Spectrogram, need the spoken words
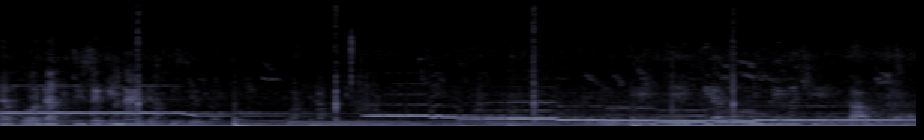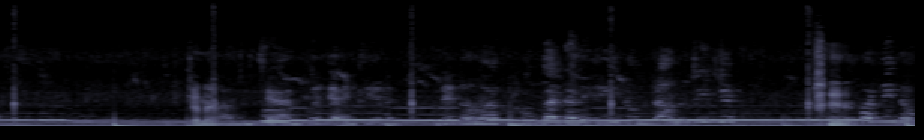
দেখো কি নাই ডাকতিছে দাও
